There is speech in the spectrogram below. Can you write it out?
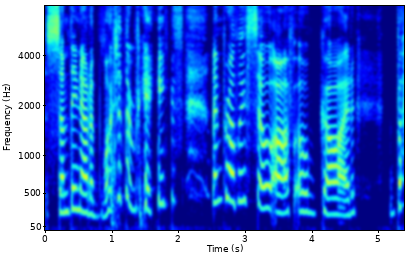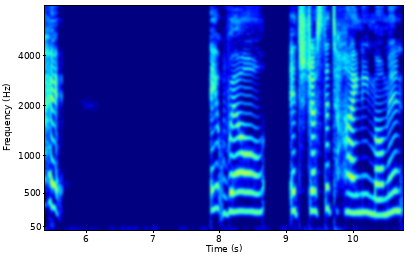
something out of Lord of the Rings. I'm probably so off. Oh, God. But it will, it's just a tiny moment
